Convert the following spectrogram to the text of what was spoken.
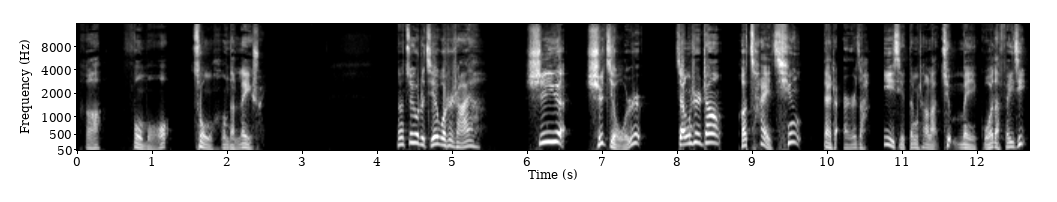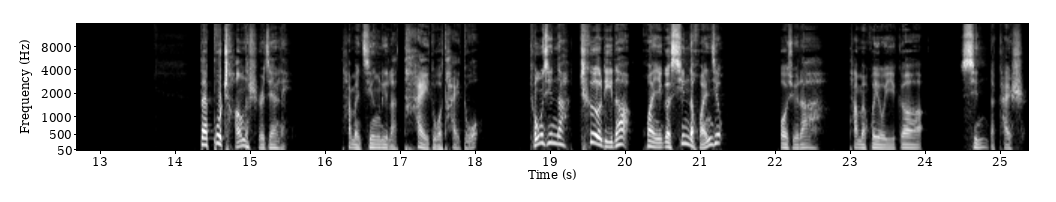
和父母纵横的泪水。那最后的结果是啥呀？十一月十九日，蒋世章和蔡青带着儿子一起登上了去美国的飞机。在不长的时间里，他们经历了太多太多。重新的、彻底的换一个新的环境，或许呢，他们会有一个新的开始。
